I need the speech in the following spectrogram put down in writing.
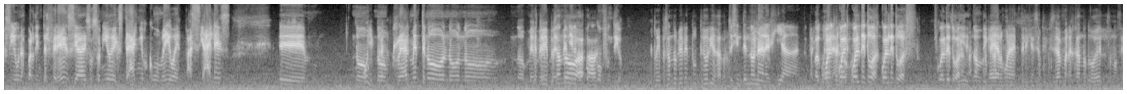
sí, unas par de interferencias, esos sonidos extraños como medio espaciales. Eh, no, no, realmente no, no, no, me, estoy empezando a, un poco confundido. Estoy empezando a ver en tus teorías, Estoy sintiendo una energía. ¿Cuál, cuál, cuál de todas? ¿Cuál de todas? ¿Cuál de todas? no, de que hay alguna inteligencia artificial manejando todo esto, no sé.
